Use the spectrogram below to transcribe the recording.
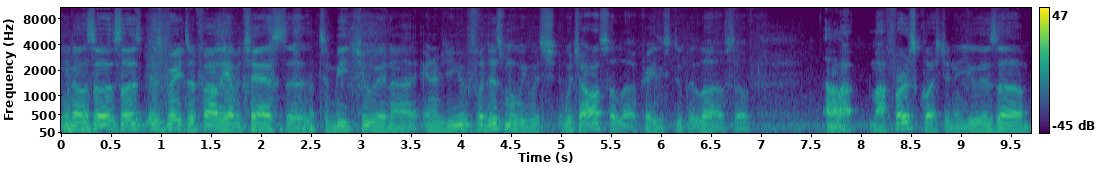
You know, so so it's, it's great to finally have a chance to, to meet you and uh, interview you for this movie, which which I also love, Crazy Stupid Love. So, Oh. my my first question to you is, um,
